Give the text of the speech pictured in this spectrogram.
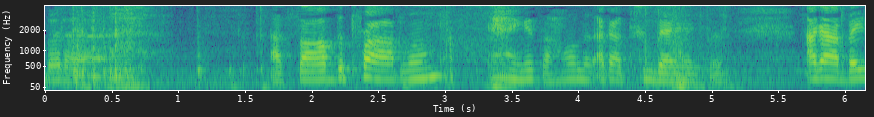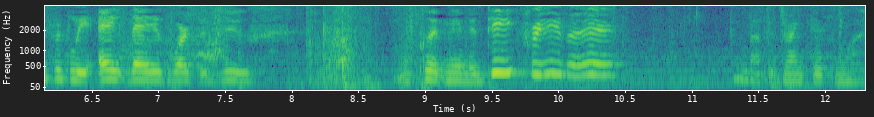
But uh, I solved the problem. Dang, it's a whole. Nother, I got two bags of I got basically eight days worth of juice. I'm putting in the deep freezer. I'm about to drink this one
